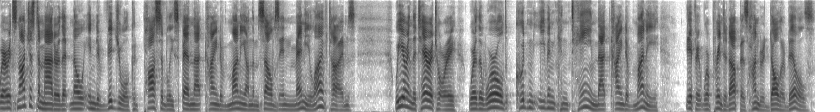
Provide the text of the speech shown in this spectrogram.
where it's not just a matter that no individual could possibly spend that kind of money on themselves in many lifetimes. We are in the territory where the world couldn't even contain that kind of money if it were printed up as hundred dollar bills.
